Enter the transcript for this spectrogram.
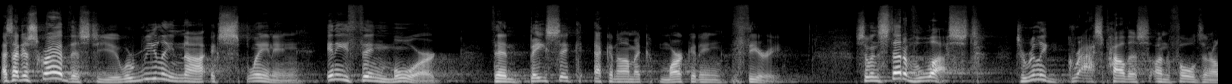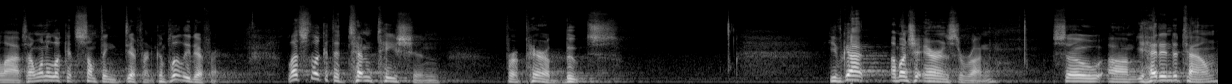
as I describe this to you, we're really not explaining anything more than basic economic marketing theory. So instead of lust, to really grasp how this unfolds in our lives, I want to look at something different, completely different. Let's look at the temptation for a pair of boots. You've got a bunch of errands to run. So um, you head into town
